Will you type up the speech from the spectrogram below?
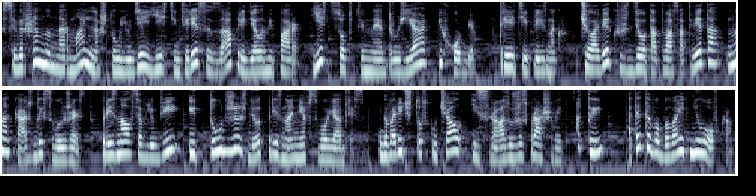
Совершенно нормально, что у людей есть интересы за пределами пары. Есть собственные друзья и хобби. Третий признак Человек ждет от вас ответа на каждый свой жест. Признался в любви и тут же ждет признания в свой адрес. Говорит, что скучал и сразу же спрашивает «А ты?». От этого бывает неловко.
